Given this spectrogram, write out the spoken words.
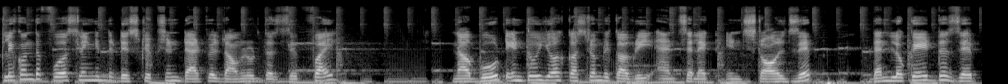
click on the first link in the description that will download the zip file. Now boot into your custom recovery and select install zip. Then locate the zip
